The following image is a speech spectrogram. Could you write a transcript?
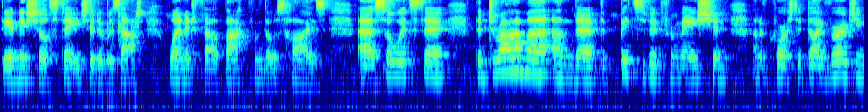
the initial stage that it was at when it fell back from those highs. Uh, so it's the, the drama and the, the bits of information, and of course the diverging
